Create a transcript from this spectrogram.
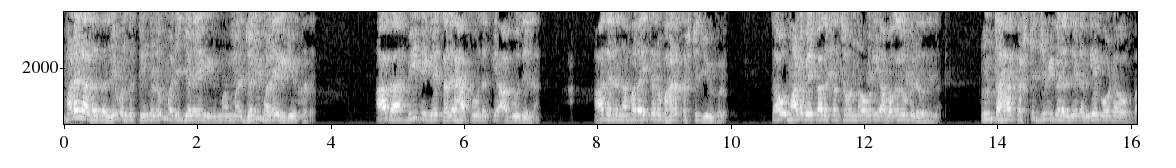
ಮಳೆಗಾಲದಲ್ಲಿ ಒಂದು ತಿಂಗಳು ಮಡಿ ಜಳೆ ಜಡಿ ಮಳೆ ಹಿಡಿಯುತ್ತದೆ. ಆಗ ಬೀದಿಗೆ ತಲೆ ಹಾಕುವುದಕ್ಕೆ ಆಗುವುದಿಲ್ಲ. ಆದರೆ ನಮ್ಮ ರೈತರು ಬಹಳ ಕಷ್ಟಜೀವಿಗಳು. ತಾವು ಮಾಡಬೇಕಾದ ಕೆಲಸವನ್ನು ಅವರು ಯಾವಾಗಲೂ ಬಿಡುವುದಿಲ್ಲ. ಇಂತಹ ಕಷ್ಟಜೀವಿಗಳಲ್ಲಿ ರಂಗೇಗೌಡ ಒಬ್ಬ.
